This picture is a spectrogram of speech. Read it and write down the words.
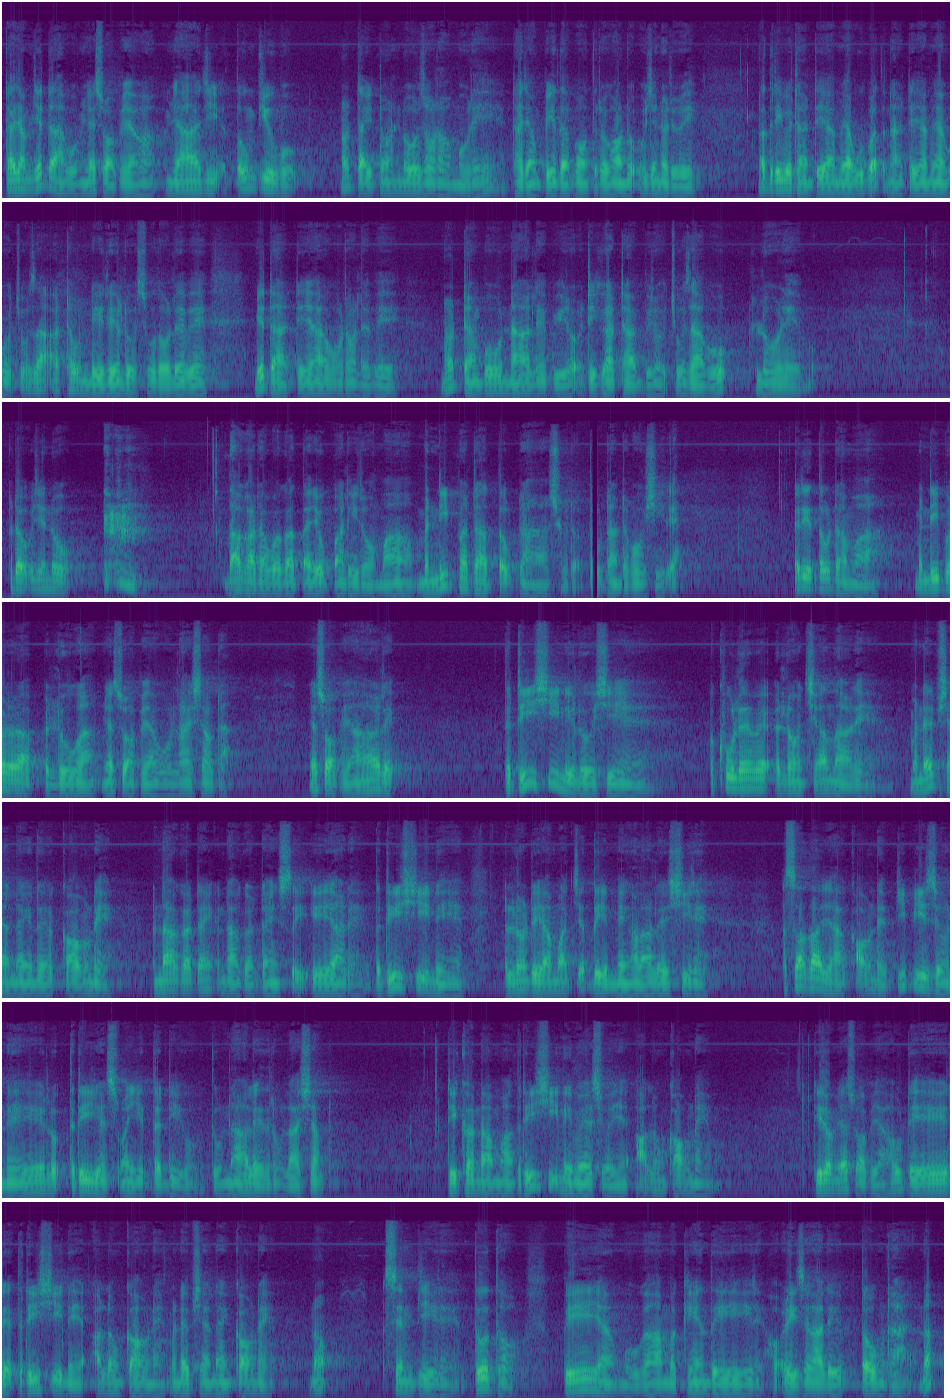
ဒါကြောင့်မေတ္တာကိုမြတ်စွာဘုရားကအများကြီးအသုံးပြုဖို့နော်တိုက်တွန်းနှိုးဆော်တော်မူတယ်ဒါကြောင့်ပေသက်ပေါင်းသူတော်ကောင်းတို့ဦးဇင်းတို့တွေနော်တတိပဋ္ဌာန်တရားများဝိပဿနာတရားများကိုစ조사အထုတ်နေတယ်လို့ဆိုတော့လည်းပဲမေတ္တာတရားကိုတော့လည်းပဲနော်တန်ဖိုးနားလည်ပြီးတော့အဓိကထားပြီးတော့စ조사ဖို့လိုတယ်ပေါ့ အဲ့တော့ဦးဇင်းတို့သာဂါထဝကတန်ရုပ်ပါဠိတော်မှာမဏိပတ္တသုတ်တံဆိုတော့သုတ်တံတစ်ပုဒ်ရှိတယ်အဲ့ဒီသုတ်တံမှာမဏိပတ္တဘလူကမြတ်စွာဘုရားကိုလာလျှောက်တာမြတ်စွာဘုရားတဲ့တတိရှိနေလို့ရှိရင်အခုလည်းပဲအလွန်ချမ်းသာတယ်မနေ့ဖြန်တိုင်းလည်းကောင်းတယ်အနာဂတ်တိုင်းအနာဂတ်တိုင်းစိတ်အေးရတယ်တတိရှိနေရင်အလွန်တရာမှစက်သေးမင်္ဂလာလည်းရှိတယ် အစသရာကောင်းတယ်ပြည့်ပြည့်စုံတယ်လို့တတိရဲ့စွမ်းရည်တတိကိုသူနားလေတယ်လို့လာလျှောက်တယ်ဒီခန္ဓာမှာတတိရှိနေမယ်ဆိုရင်အလုံးကောင်းတယ်ပေါ့ဒီတော့မြတ်စွာဘုရားဟုတ်တယ်တဲ့တတိရှိနေအလုံးကောင်းတယ်မနေ့ပြန်တိုင်းကောင်းတယ်နော်အစဉ်ပြေတယ်သို့တော့ဘေးရန်မူကမကင်းသေးတဲ့ဟောအဲ့ဒီစကားလေးသုံးထားတယ်နော်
